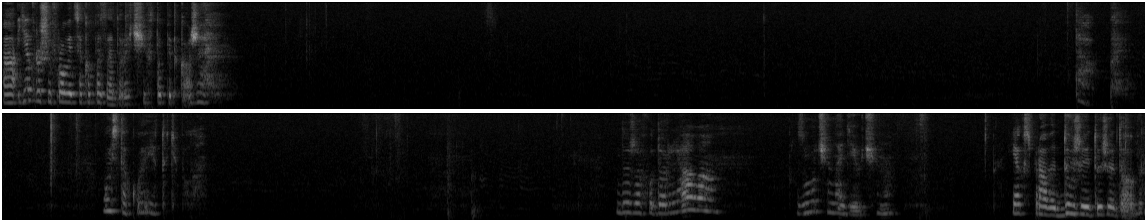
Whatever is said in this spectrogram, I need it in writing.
А як розшифровується КПЗ, до речі, хто підкаже? Так. Ось такою я тоді була. Дуже худорлява, змучена дівчина. Як справи? Дуже і дуже добре.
